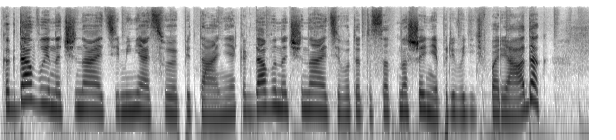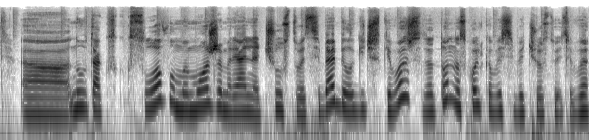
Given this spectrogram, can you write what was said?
Когда вы начинаете менять свое питание, когда вы начинаете вот это соотношение приводить в порядок, э, ну так, к слову, мы можем реально чувствовать себя. Биологический возраст это то, насколько вы себя чувствуете. Вы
